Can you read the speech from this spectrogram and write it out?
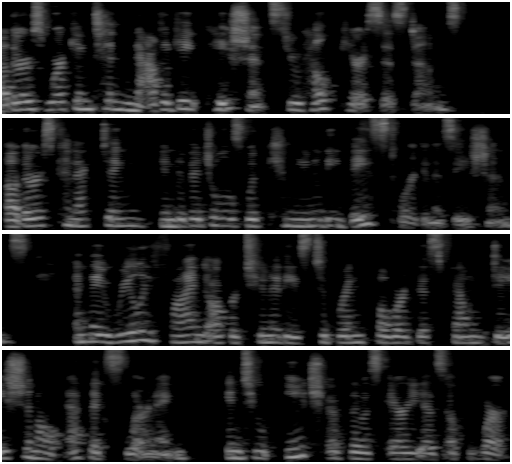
others working to navigate patients through healthcare systems, others connecting individuals with community-based organizations. And they really find opportunities to bring forward this foundational ethics learning into each of those areas of work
